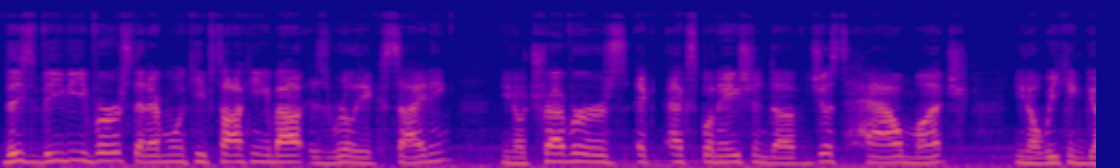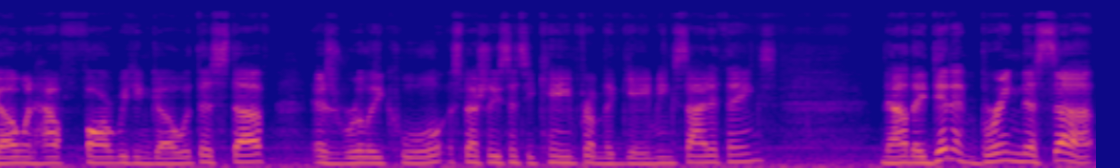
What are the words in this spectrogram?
This VeVe verse that everyone keeps talking about is really exciting. You know, Trevor's explanation of just how much, you know, we can go and how far we can go with this stuff is really cool, especially since he came from the gaming side of things. Now, they didn't bring this up,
